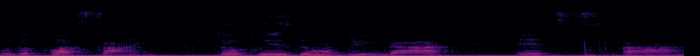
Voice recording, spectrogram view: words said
with a plus sign. So please don't do that. It's um,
